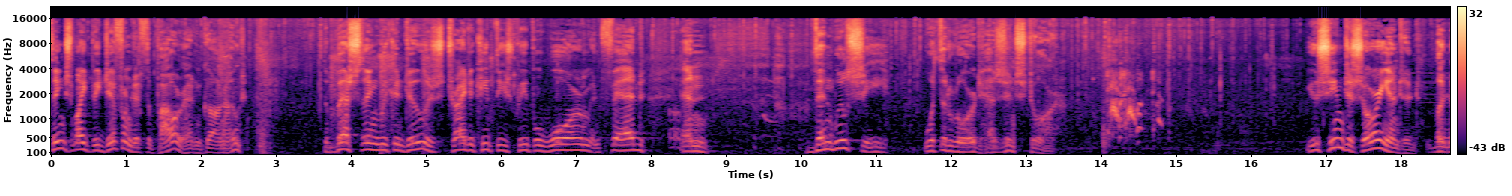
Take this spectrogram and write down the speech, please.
Things might be different if the power hadn't gone out. The best thing we can do is try to keep these people warm and fed, and then we'll see what the Lord has in store. You seem disoriented, but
